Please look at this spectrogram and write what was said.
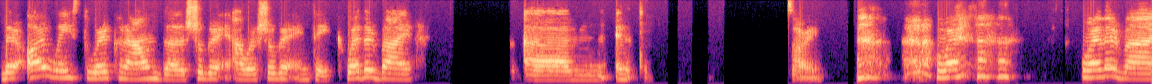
there are ways to work around the sugar our sugar intake, whether by um, in, sorry. whether by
